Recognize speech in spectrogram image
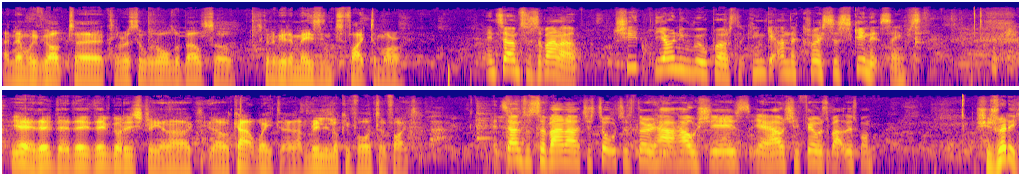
and then we've got uh, Claressa with all the belts. So it's going to be an amazing fight tomorrow. In terms of Savannah, she's the only real person that can get under Claressa's skin, it seems. Yeah, they, they, they've got history, and I you know, can't wait. And I'm really looking forward to the fight. In terms of Savannah, just talk to us through how, how she is, yeah, how she feels about this one. She's ready.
